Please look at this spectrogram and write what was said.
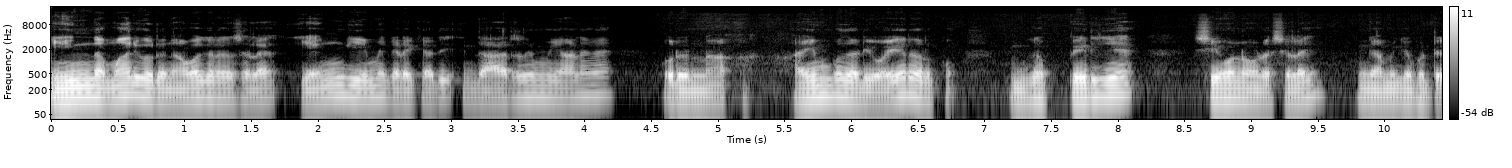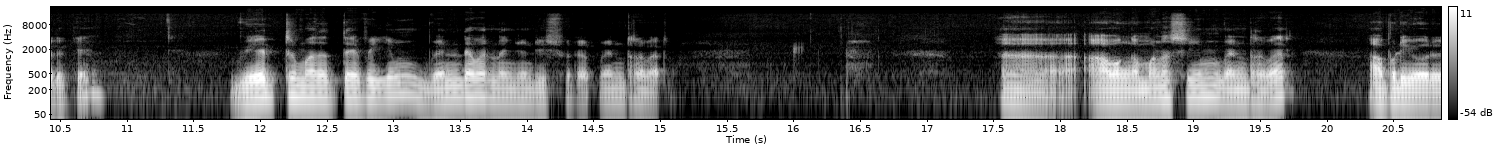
இந்த மாதிரி ஒரு நவகிரக சிலை எங்கேயுமே கிடைக்காது. இந்த அருமையான ஒரு ந ஐம்பது அடி உயரம் இருக்கும். மிகப்பெரிய சிவனோட சிலை இங்கே அமைக்கப்பட்டிருக்கு. வேற்று மதத்தையும் வென்றவர் நெஞ்சுண்டீஸ்வரர் வென்றவர். அவங்க மனசையும் வென்றவர். அப்படி ஒரு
